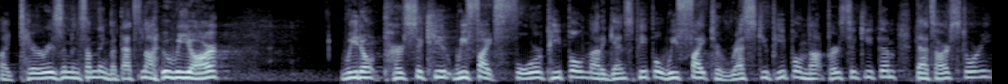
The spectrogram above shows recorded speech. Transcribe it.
like terrorism and something, but that's not who we are. We don't persecute. We fight for people, not against people. We fight to rescue people, not persecute them. That's our story.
